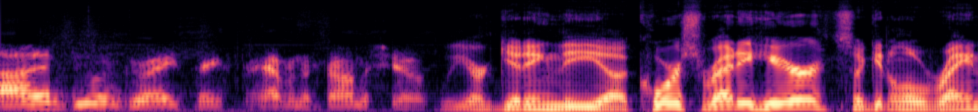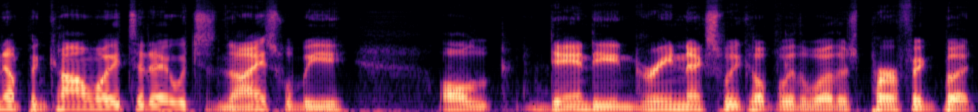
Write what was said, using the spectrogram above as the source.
I'm doing great. Thanks for having us on the show. We are getting the uh, course ready here, so getting a little rain up in Conway today, which is nice. We'll be all dandy and green next week. Hopefully the weather's perfect. But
